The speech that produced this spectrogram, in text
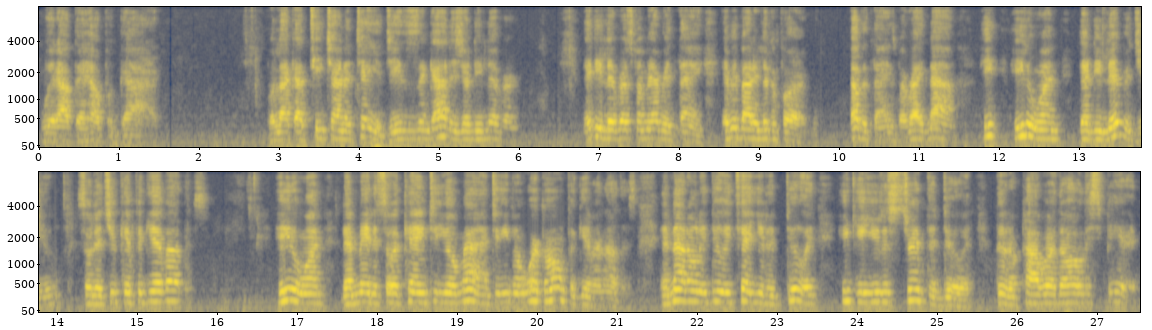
without the help of God. But like I keep trying to tell you, Jesus and God is your deliverer. They deliver us from everything. Everybody looking for other things, but right now, he, he the one that delivered you so that you can forgive others. He the one that made it so it came to your mind to even work on forgiving others. And not only do he tell you to do it, he give you the strength to do it through the power of the Holy Spirit.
